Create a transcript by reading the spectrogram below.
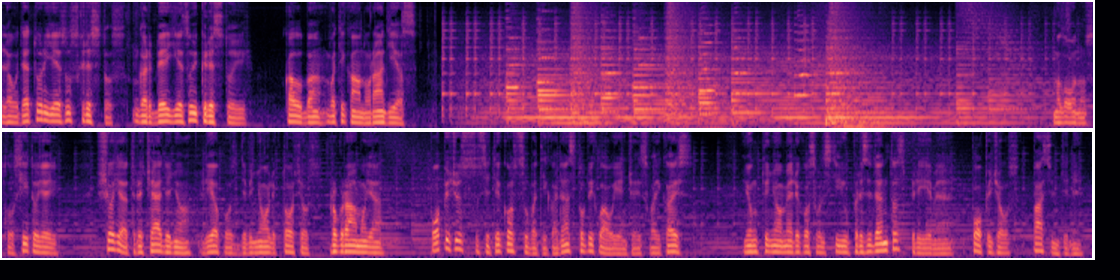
Liaudetur Jėzus Kristus, garbė Jėzui Kristui, kalba Vatikano radijas. Malonus klausytojai, šioje trečiadienio Liepos 19-osios programoje popiežius susitiko su Vatikane stovyklaujančiais vaikais. Junktinių Amerikos valstijų prezidentas priėmė popiežiaus pasiuntinį.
